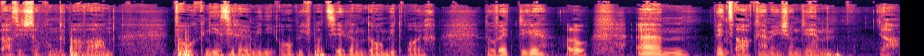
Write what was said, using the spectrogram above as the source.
ah, es ist so wunderbar warm. Da genieße ich eben meine Abendspaziergang da mit euch. Da Wettige, hallo. Ähm, wenn es angenehm ist und ähm, ja,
